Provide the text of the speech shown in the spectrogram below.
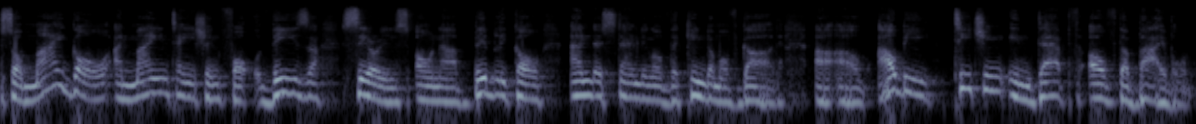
So, my goal and my intention for this uh, series on uh, biblical understanding of the kingdom of God, uh, I'll, I'll be teaching in depth of the Bible.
